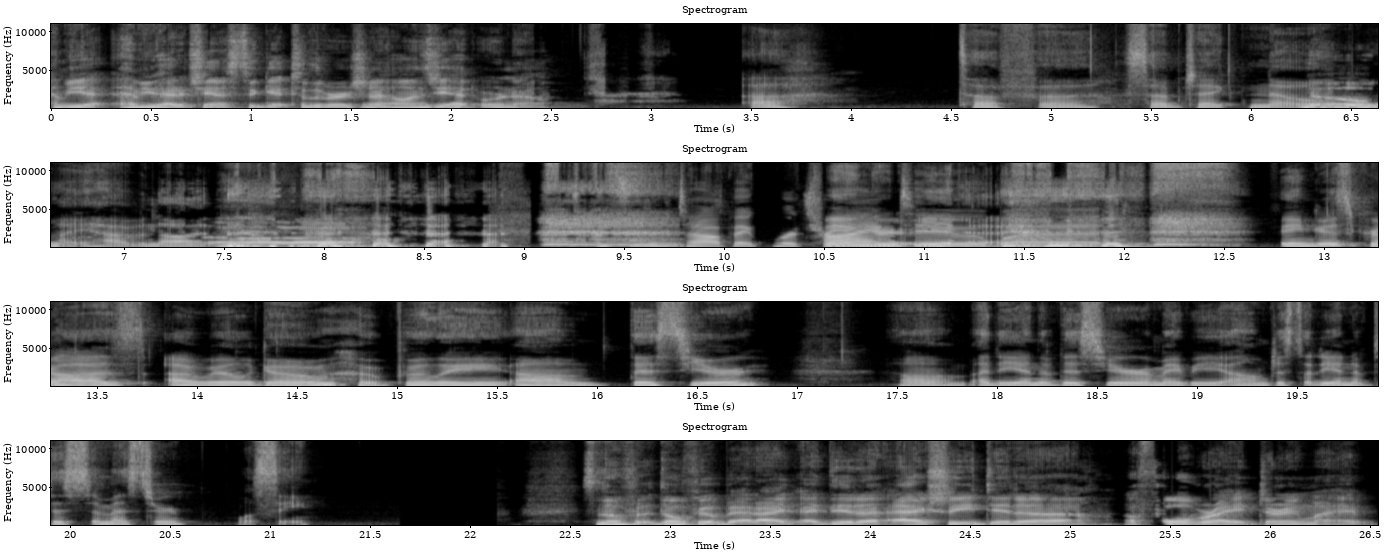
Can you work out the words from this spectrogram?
Have you have you had a chance to get to the Virgin Islands yet, or no? Uh, tough uh, subject. No, no, I have not. Uh. Sensitive topic. We're trying Finger, to, yeah. but fingers crossed. I will go. Hopefully, um, this year, um, at the end of this year, or maybe um, just at the end of this semester. We'll see. So don't don't feel bad. I, I did a, actually did a, a Fulbright during my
